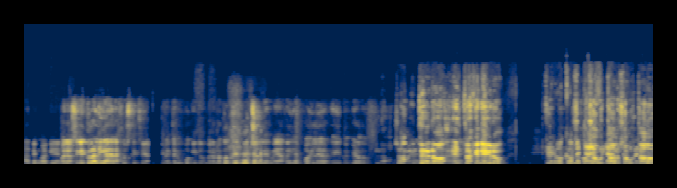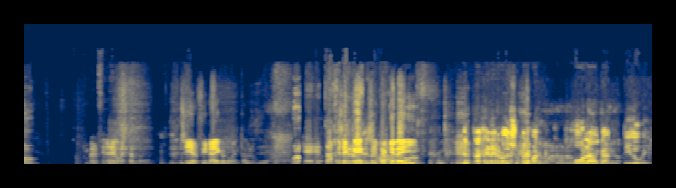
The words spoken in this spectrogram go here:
La tengo aquí dentro. Bueno, seguir con la Liga de la Justicia. Me entero un poquito, pero no contéis mucho que me hacéis spoiler y me pierdo. No, solamente, no, el traje negro. Que os, os comentar ha gustado, final, os ha bueno. gustado. Pero al final hay que comentarlo, ¿eh? Sí, al final hay que comentarlo. Eh, traje negro que de si te quieres ir. El traje negro de Superman No, no, no, mola cantidubi.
